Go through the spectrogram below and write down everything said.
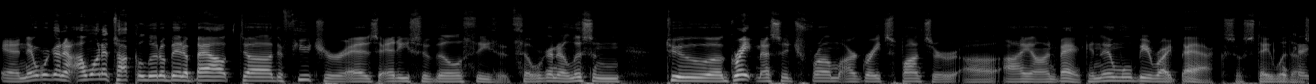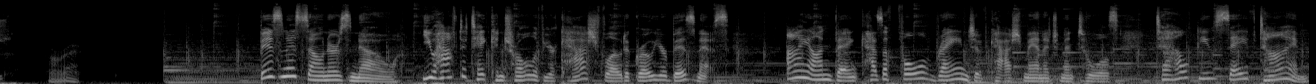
and then we're going to. I want to talk a little bit about uh, the future as Eddie Seville sees it. So we're going to listen to a great message from our great sponsor, uh, Ion Bank, and then we'll be right back. So stay with okay. us. All right. Business owners know you have to take control of your cash flow to grow your business. Ion Bank has a full range of cash management tools to help you save time,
